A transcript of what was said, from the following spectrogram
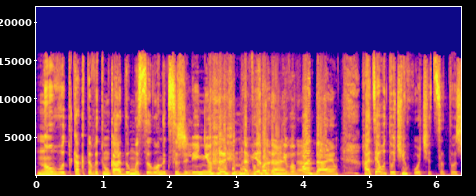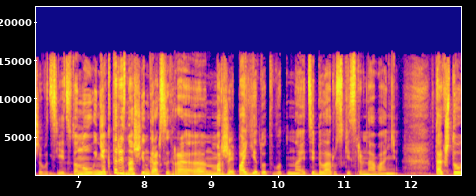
Но вот как-то в этом году мы с Илоной, к сожалению, наверное, не выпадаем. Хотя вот очень хочется тоже вот съездить. Ну, некоторые из наших кенграгских Э, маржей поедут вот на эти белорусские соревнования. Так что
